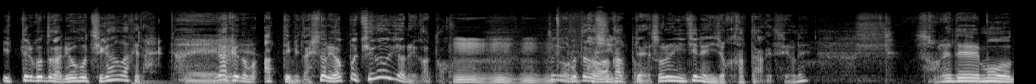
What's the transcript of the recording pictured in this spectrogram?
言ってることが両方違うわけだ。だけども会ってみた。人やっぱり違うじゃねえかと。ということが分かって、それに1年以上かかったわけですよね。それでもう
